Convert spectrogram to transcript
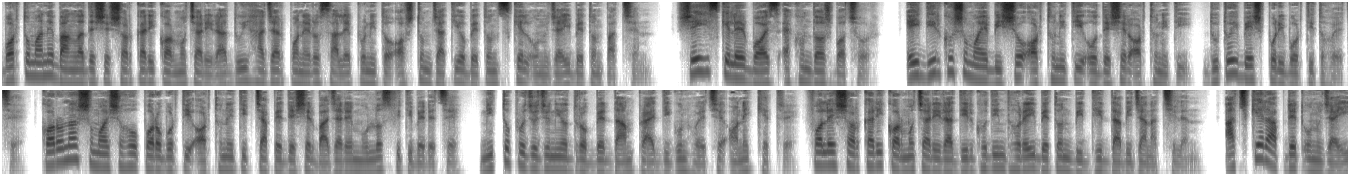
বর্তমানে বাংলাদেশে সরকারি কর্মচারীরা দুই হাজার পনেরো সালে প্রণীত অষ্টম জাতীয় বেতন স্কেল অনুযায়ী বেতন পাচ্ছেন। সেই স্কেলের বয়স এখন দশ বছর। এই দীর্ঘ সময়ে বিশ্ব অর্থনীতি ও দেশের অর্থনীতি দুটোই বেশ পরিবর্তিত হয়েছে। করোনার সময়সহ পরবর্তী অর্থনৈতিক চাপে দেশের বাজারে মূল্যস্ফীতি বেড়েছে, নিত্য প্রয়োজনীয় দ্রব্যের দাম প্রায় দ্বিগুণ হয়েছে অনেক ক্ষেত্রে, ফলে সরকারি কর্মচারীরা দীর্ঘদিন ধরেই বেতন বৃদ্ধির দাবি জানাচ্ছিলেন। আজকের আপডেট অনুযায়ী,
